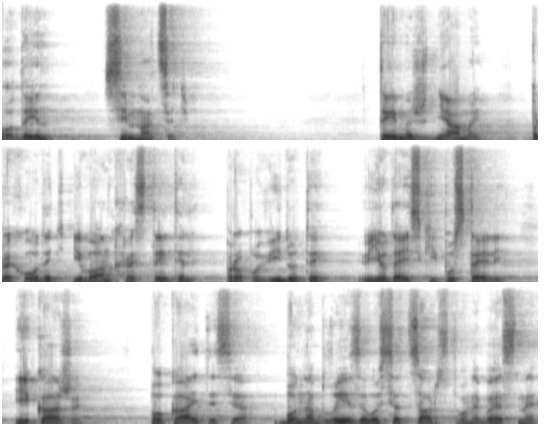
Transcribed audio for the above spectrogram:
1, 17. Тими ж днями приходить Іван Хреститель проповідати в юдейській пустелі і каже: Покайтеся, бо наблизилося Царство Небесне.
